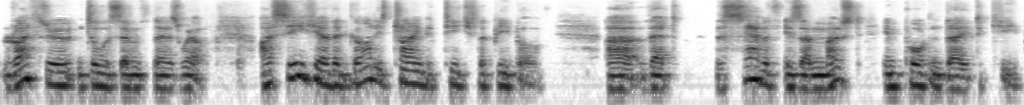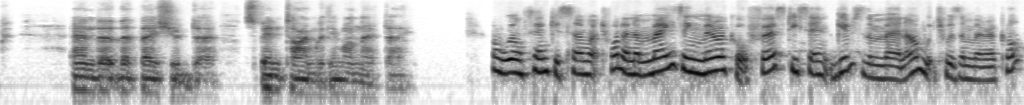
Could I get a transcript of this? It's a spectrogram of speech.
right through until the seventh day as well. I see here that God is trying to teach the people uh, that the Sabbath is a most important day to keep and uh, that they should uh, spend time with him on that day. Oh, well, thank you so much. What an amazing miracle. First, he sent, gives them manna, which was a miracle.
